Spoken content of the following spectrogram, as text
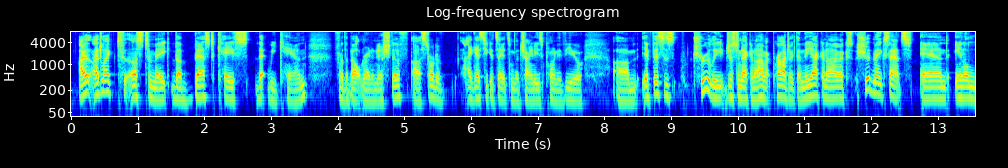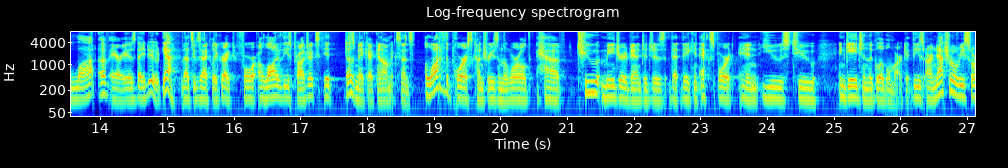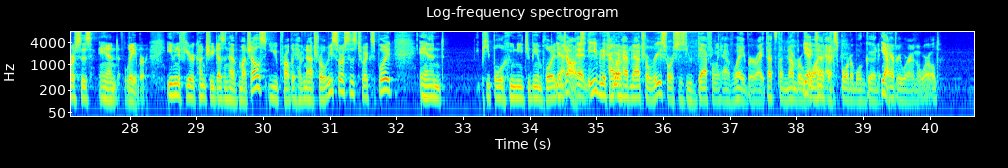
I, would like to, us to make the best case that we can for the Belt and Road Initiative, uh, sort of I guess you could say it's from the Chinese point of view. Um, if this is truly just an economic project, then the economics should make sense. And in a lot of areas, they do. Yeah, that's exactly correct. For a lot of these projects, it does make economic sense. A lot of the poorest countries in the world have two major advantages that they can export and use to engage in the global market. These are natural resources and labor. Even if your country doesn't have much else, you probably have natural resources to exploit. And people who need to be employed yeah, in jobs. And even if However, you don't have natural resources, you definitely have labor, right? That's the number yeah, one exactly. exportable good yeah. everywhere in the world.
